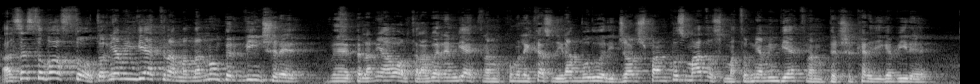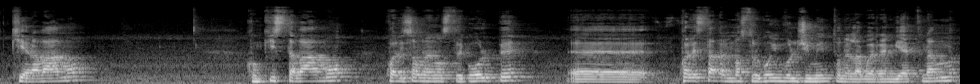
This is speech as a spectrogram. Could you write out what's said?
Al sesto posto torniamo in Vietnam ma non per vincere eh, per la prima volta la guerra in Vietnam come nel caso di Rambo 2 di George Pancos Matos ma torniamo in Vietnam per cercare di capire chi eravamo con chi stavamo quali sono le nostre colpe eh, qual è stato il nostro coinvolgimento nella guerra in Vietnam.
